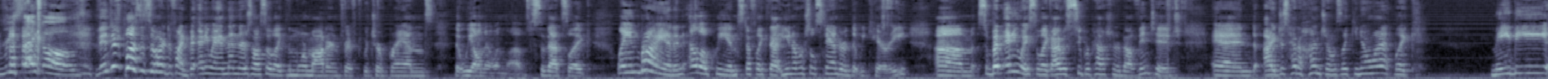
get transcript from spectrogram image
recycled. Vintage Plus is so hard to find. But anyway, and then there's also like the more modern thrift, which are brands that we all know and love. So that's like Lane Bryant and Eloquii and stuff like that, Universal Standard that we carry. Um, so, but anyway, so like I was super passionate about vintage, and I just had a hunch. I was like, you know what, like. Maybe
